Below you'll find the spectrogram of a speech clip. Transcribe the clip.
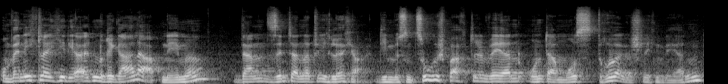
Und wenn ich gleich hier die alten Regale abnehme, dann sind da natürlich Löcher. Die müssen zugespachtelt werden und da muss drüber gestrichen werden.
